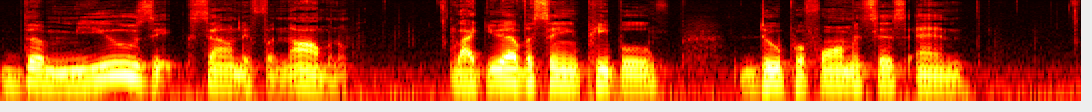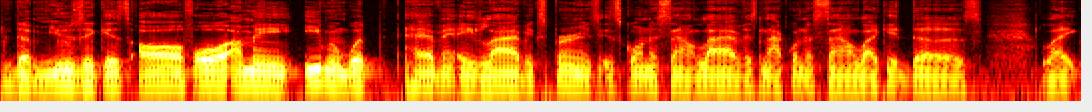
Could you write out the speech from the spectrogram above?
the music sounded phenomenal. Like you ever seen people do performances and the music is off or i mean even with having a live experience it's going to sound live. It's not going to sound like it does like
